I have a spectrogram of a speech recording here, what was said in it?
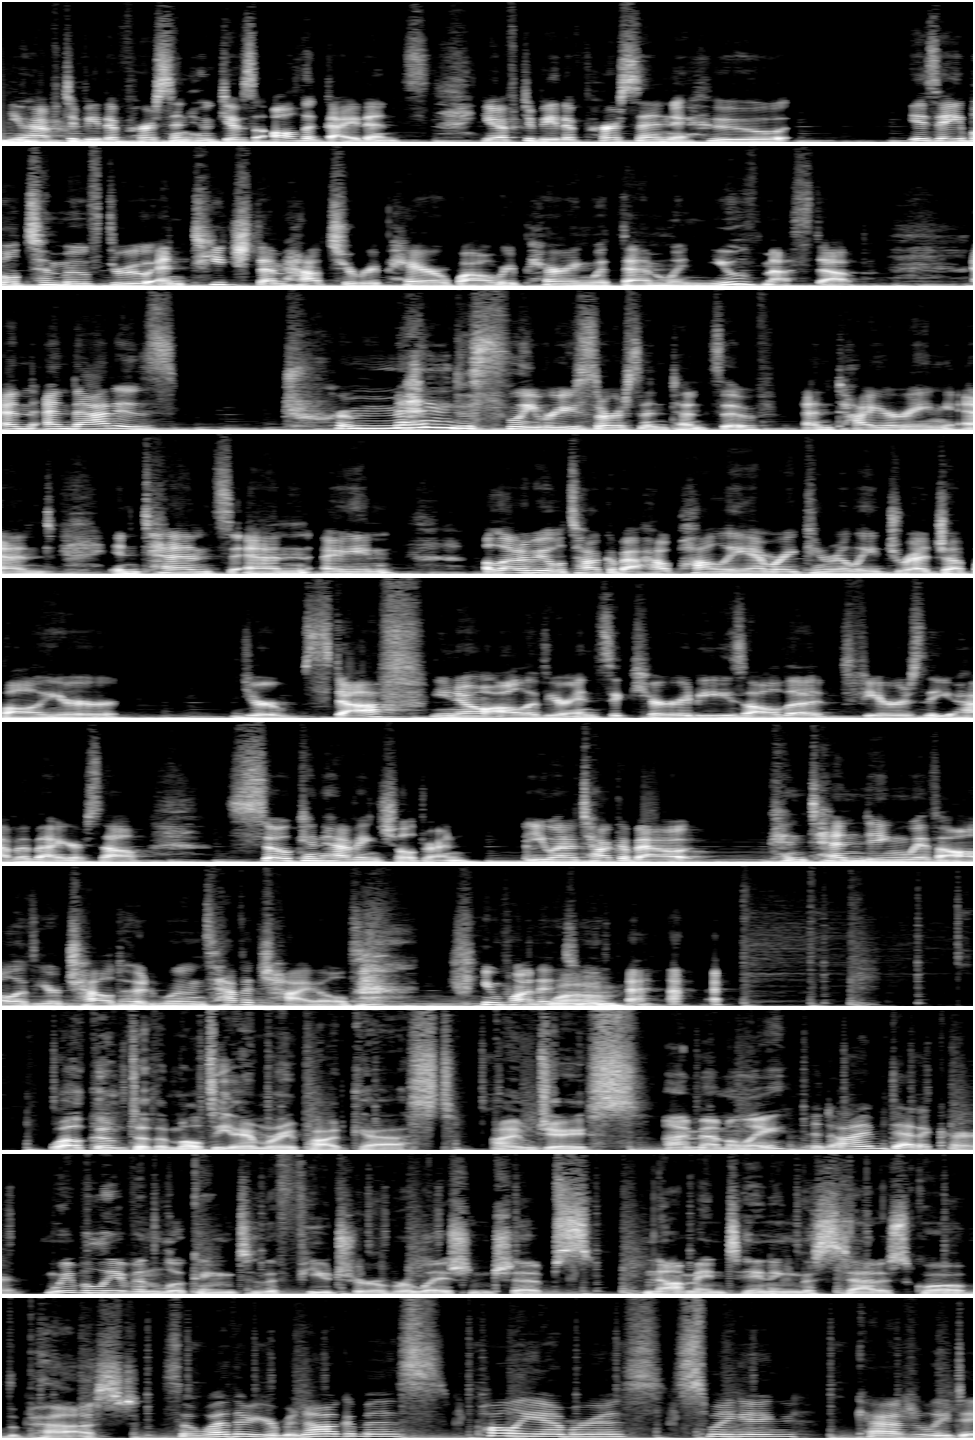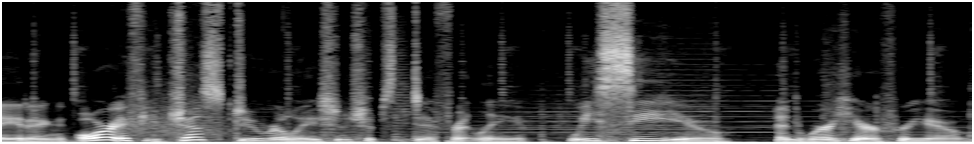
You have to be the person who gives all the guidance. You have to be the person who is able to move through and teach them how to repair while repairing with them when you've messed up. And and that is tremendously resource intensive and tiring and intense and I mean a lot of people talk about how polyamory can really dredge up all your your stuff, you know, all of your insecurities, all the fears that you have about yourself. So can having children. You want to talk about contending with all of your childhood wounds, have a child if you want to wow. do that. Welcome to the Multiamory Podcast. I'm Jase. I'm Emily. And I'm Dedeker. We believe in looking to the future of relationships, not maintaining the status quo of the past. So whether you're monogamous, polyamorous, swinging, casually dating, or if you just do relationships differently, we see you and we're here for you.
